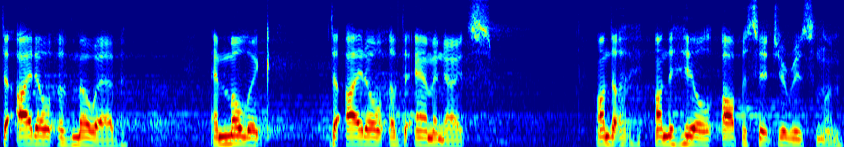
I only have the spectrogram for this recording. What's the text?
the idol of Moab, and Moloch, the idol of the Ammonites, on the, on the hill opposite Jerusalem.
